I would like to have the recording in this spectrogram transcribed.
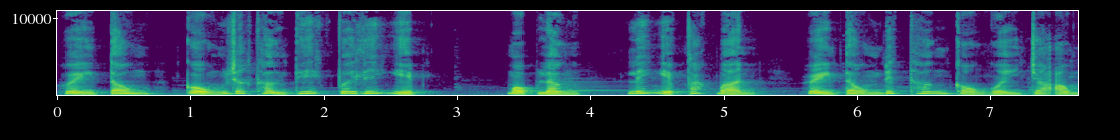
Huyền Tông cũng rất thân thiết với Lý Nghiệp. Một lần, Lý Nghiệp phát bệnh, Huyền Tông đích thân cầu nguyện cho ông.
